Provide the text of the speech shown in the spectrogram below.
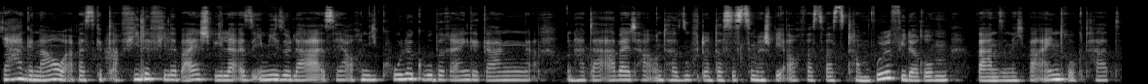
Ja, genau, aber es gibt auch viele, viele Beispiele. Also Emile Solar ist ja auch in die Kohlegrube reingegangen und hat da Arbeiter untersucht und das ist zum Beispiel auch was, was Tom Wolfe wiederum wahnsinnig beeindruckt hat.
